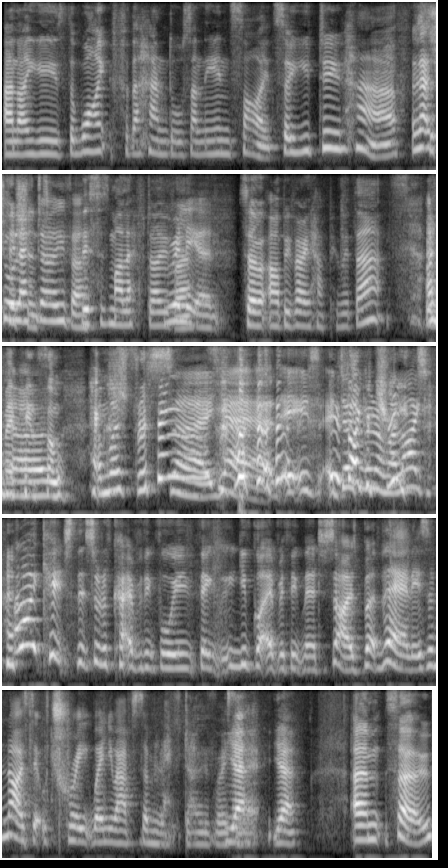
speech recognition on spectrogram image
and I use the white for the handles and the inside. So you do have. And that's your leftover? This is my leftover. Brilliant. So I'll be very happy with that. I We're making know. some I must extra things. say, yeah, it is. It's like a wrong, I treat. like I like kits that sort of cut everything for you. Think you've got everything there to size, but then it's a nice little treat when you have some left over, isn't yeah, it? yeah. Um, so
